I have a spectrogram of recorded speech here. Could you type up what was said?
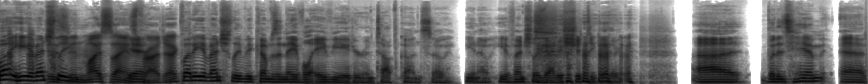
but he is eventually in my science yeah, project. But he eventually becomes a naval aviator in Top Gun, so you know he eventually got his shit together. Uh, but it's him. Uh,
